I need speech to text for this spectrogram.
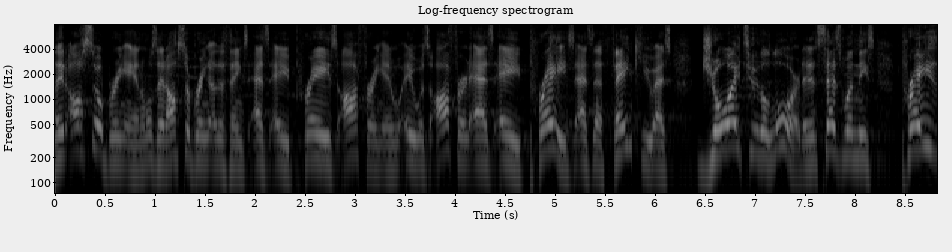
They'd also bring animals, they'd also bring other things as a praise offering. And it was offered as a praise, as a thank you, as joy to the Lord. And it says when these praise,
